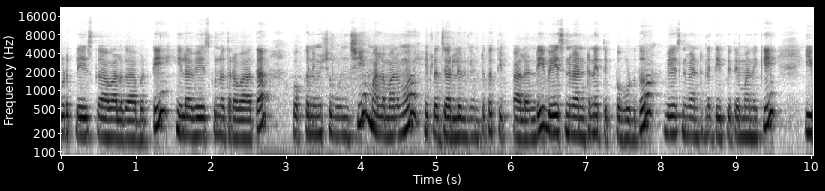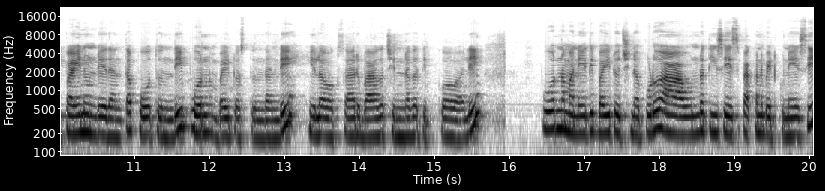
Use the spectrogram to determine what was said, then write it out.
కూడా ప్లేస్ కావాలి కాబట్టి ఇలా వేసుకున్న తర్వాత ఒక్క నిమిషం ఉంచి మళ్ళీ మనము ఇట్లా జర్లర్ గింటతో తిప్పాలండి. వేసిన వెంటనే తిప్పకూడదు. వేసిన వెంటనే తిప్పితే మనకి ఈ పైన ఉండేదంతా పోతుంది. పూర్ణం బయట వస్తుందండి ఇలా ఒకసారి బాగా చిన్నగా తిప్పుకోవాలి. పూర్ణం అనేది బయట వచ్చినప్పుడు ఆ ఉండ తీసేసి పక్కన పెట్టుకునేసి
